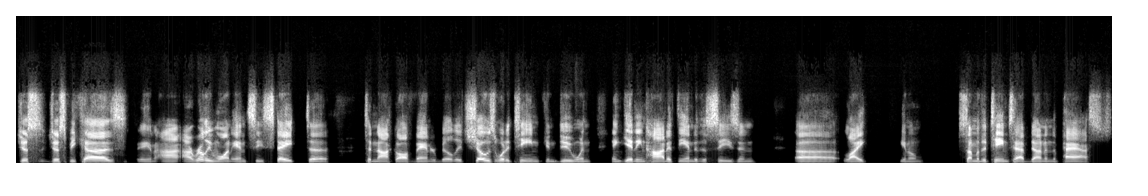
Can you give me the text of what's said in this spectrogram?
just just because, and I, I really want NC State to to knock off Vanderbilt. It shows what a team can do when and getting hot at the end of the season, uh, like you know some of the teams have done in the past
